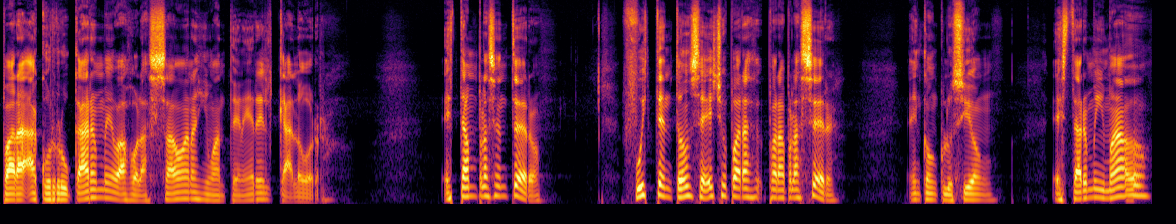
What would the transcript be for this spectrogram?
Para acurrucarme bajo las sábanas y mantener el calor. ¿Es tan placentero? ¿Fuiste entonces hecho para, para placer? En conclusión, estar mimado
